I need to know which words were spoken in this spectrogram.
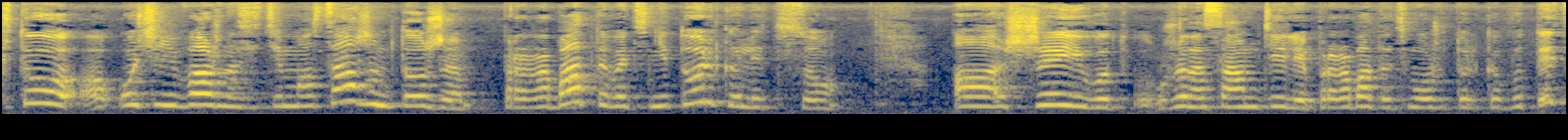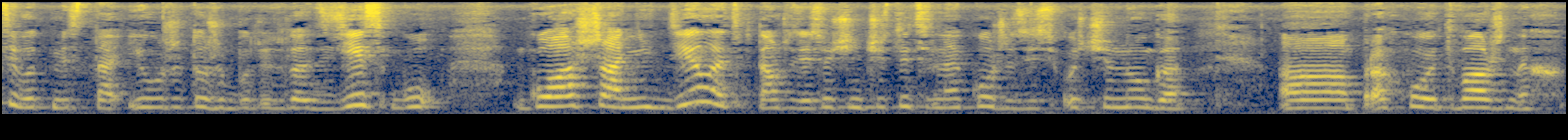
Что а, очень важно с этим массажем тоже, прорабатывать не только лицо, а шею вот уже на самом деле прорабатывать может только вот эти вот места, и уже тоже будет результат. Здесь гу, гуаша не делать, потому что здесь очень чувствительная кожа, здесь очень много а, проходит важных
